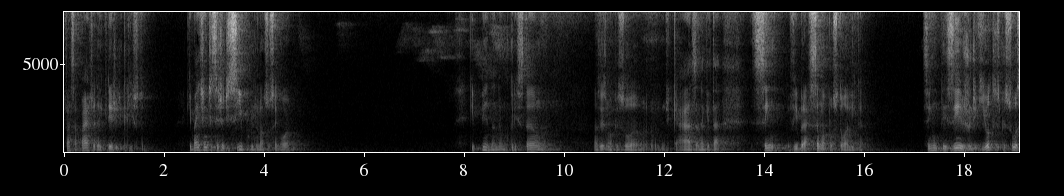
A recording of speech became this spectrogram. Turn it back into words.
faça parte da igreja de Cristo, que mais gente seja discípulo de nosso Senhor Que pena, né? Um cristão, às vezes uma pessoa de casa, né? Que está sem vibração apostólica, sem um desejo de que outras pessoas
